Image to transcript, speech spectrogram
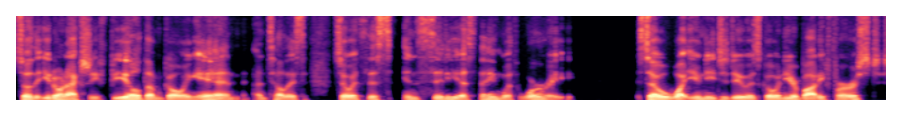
so that you don't actually feel them going in until they. So it's this insidious thing with worry. So what you need to do is go into your body first,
